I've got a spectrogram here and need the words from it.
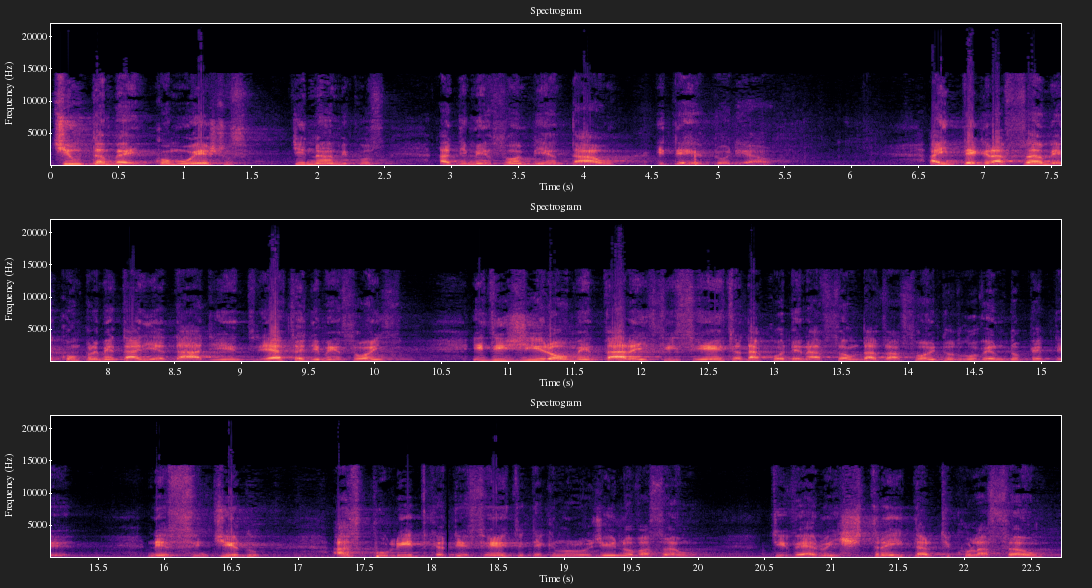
tinham também como eixos dinâmicos a dimensão ambiental e territorial. A integração e complementariedade entre essas dimensões exigiram aumentar a eficiência da coordenação das ações do governo do PT. Nesse sentido, as políticas de ciência, tecnologia e inovação tiveram estreita articulação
